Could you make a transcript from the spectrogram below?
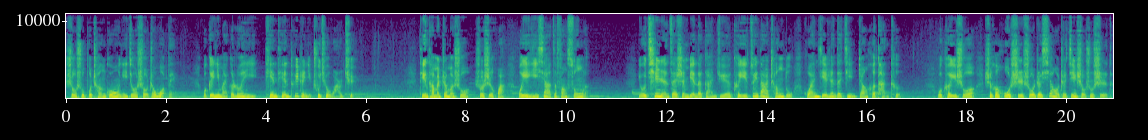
手术不成功你就守着我呗。”我给你买个轮椅，天天推着你出去玩去。听他们这么说，说实话，我也一下子放松了。有亲人在身边的感觉，可以最大程度缓解人的紧张和忐忑。我可以说是和护士说着笑着进手术室的。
